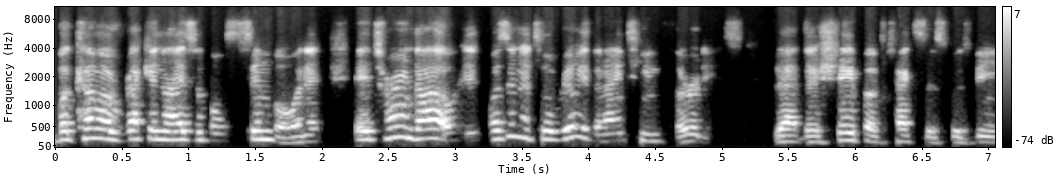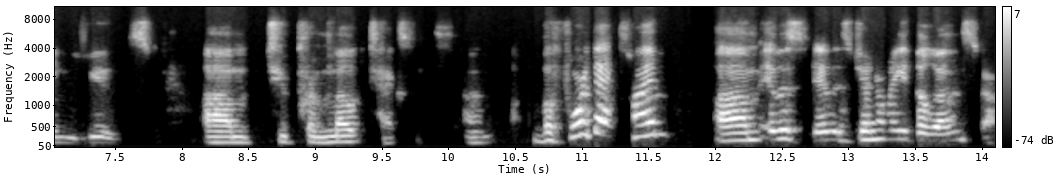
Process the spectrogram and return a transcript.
become a recognizable symbol? And it, it turned out it wasn't until really the 1930s that the shape of Texas was being used um, to promote Texas. Um, before that time, um, it was it was generally the Lone Star.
